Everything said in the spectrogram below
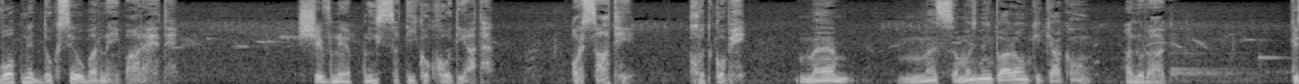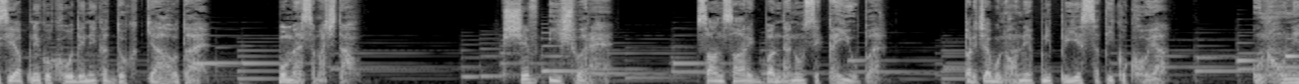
वो अपने दुख से उबर नहीं पा रहे थे। शिव ने अपनी सती को खो दिया था और साथ ही खुद को भी। मैं मैं समझ नहीं पा रहा हूँ कि क्या कहूँ। अनुराग किसी अपने को खो देने का दुख क्या होता है वो मैं समझता हूँ। शिव ईश्वर है सांसारिक बंधनों से कई ऊपर पर जब उन्होंने अपनी प्रिय सती को खोया उन्होंने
